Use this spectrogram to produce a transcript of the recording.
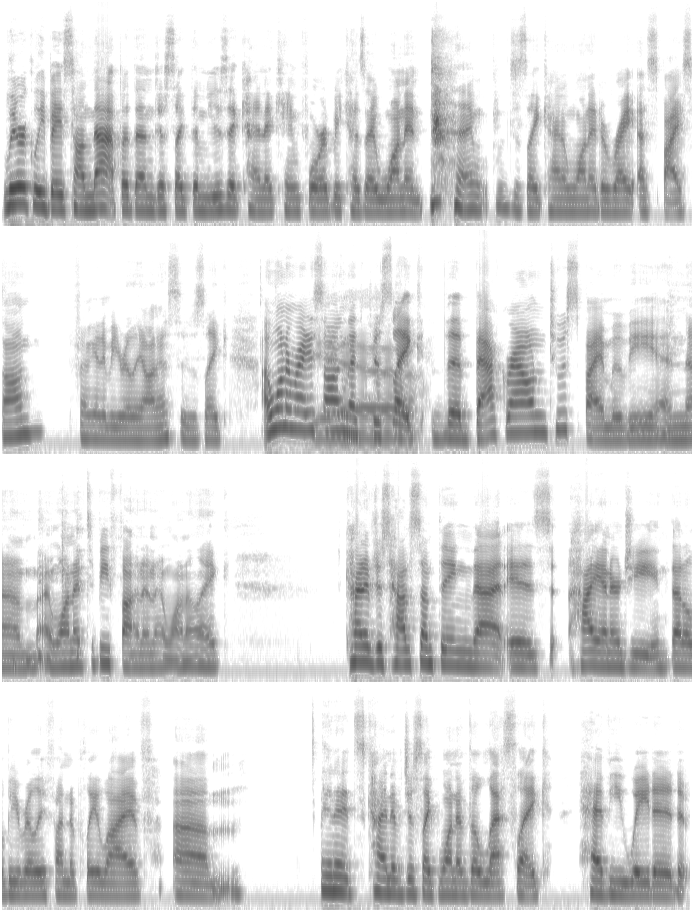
lyrically based on that but then just like the music kind of came forward because i wanted i just like kind of wanted to write a spy song if i'm going to be really honest. It was like i want to write a song that's just like the background to a spy movie and um, i want it to be fun and i want to like kind of just have something that is high energy that'll be really fun to play live um, and it's kind of just like one of the less like heavy weighted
